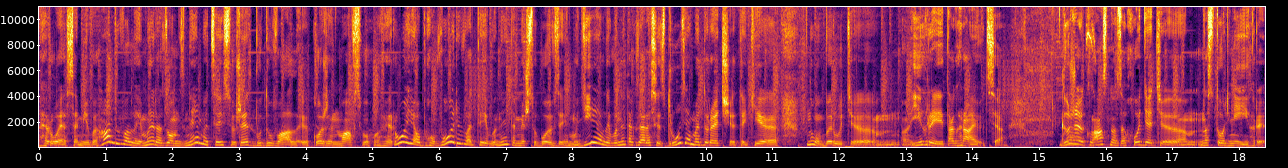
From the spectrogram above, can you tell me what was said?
героя самі вигадували, і ми разом з ними цей сюжет будували. Кожен мав свого героя обговорювати, і вони там між собою взаємодіяли. Вони так зараз із друзями, до речі, такі ну, беруть е, ігри і так граються. Дуже класно заходять е, настольні ігри.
